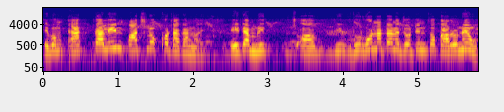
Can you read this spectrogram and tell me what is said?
এবং এককালীন পাঁচ লক্ষ টাকা নয়। এইটা মৃত আহ, বি- দুর্ঘটনা জটিত কারণেও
